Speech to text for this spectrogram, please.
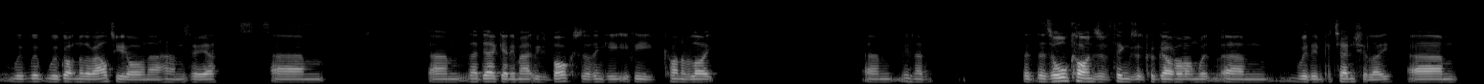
we, have we, got another Altior on our hands here. Um, um, they dare get him out of his box. I think he, if he kind of like, um, you know, there's all kinds of things that could go on with um, with him potentially. Um,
